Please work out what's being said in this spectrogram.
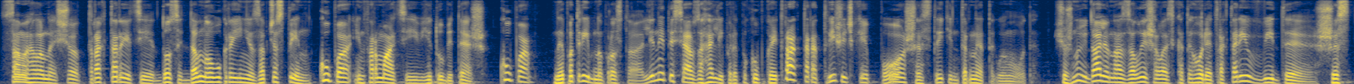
Саме головне, що трактори ці досить давно в Україні, запчастин купа, інформації в Ютубі теж купа. Не потрібно просто лінитися, а взагалі перед покупкою трактора трішечки пошерстить інтернет, так би мовити. Що ж, ну і далі у нас залишилась категорія тракторів від 6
